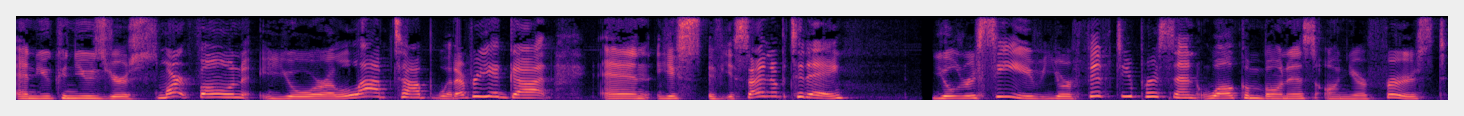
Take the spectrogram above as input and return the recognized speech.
and you can use your smartphone, your laptop, whatever you got. And you, if you sign up today, you'll receive your 50% welcome bonus on your first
